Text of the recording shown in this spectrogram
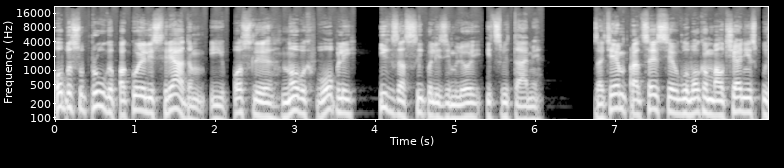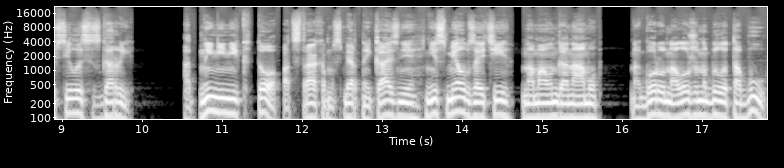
Оба супруга покоились рядом, и после новых воплей их засыпали землей и цветами. Затем процессия в глубоком молчании спустилась с горы. Отныне никто под страхом смертной казни не смел взойти на Маунганаму. На гору наложено было табу,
